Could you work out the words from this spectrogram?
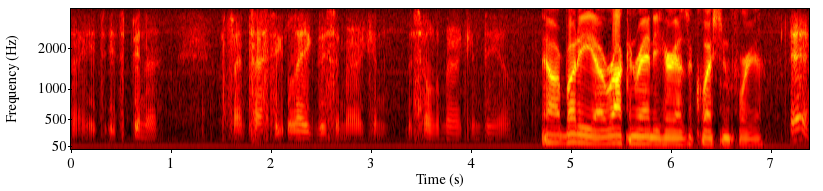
say, it, it's been a, fantastic leg this American, this whole American deal. Now, our buddy uh, Rock and Randy here has a question for you. Yeah.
